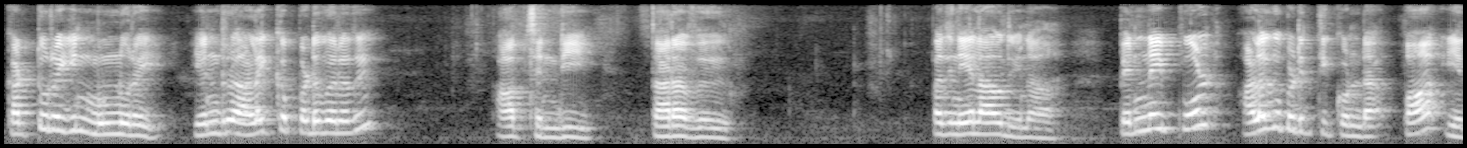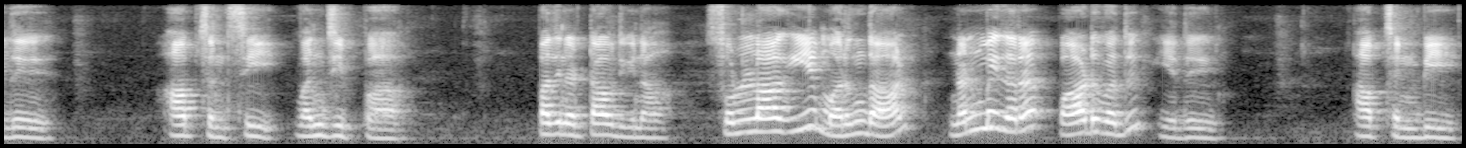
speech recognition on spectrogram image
கட்டுரையின் முன்னுரை என்று அழைக்கப்படுகிறது. ஆப்ஷன் டி தரவு. பதினேழாவது வினா. பெண்ணைப் போல் அழகுபடுத்தி கொண்ட பா எது? ஆப்ஷன் சி வஞ்சிப்பா. பதினெட்டாவது வினா. சொல்லாகிய மருந்தால் நன்மை தர பாடுவது எது? ஆப்ஷன் பி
